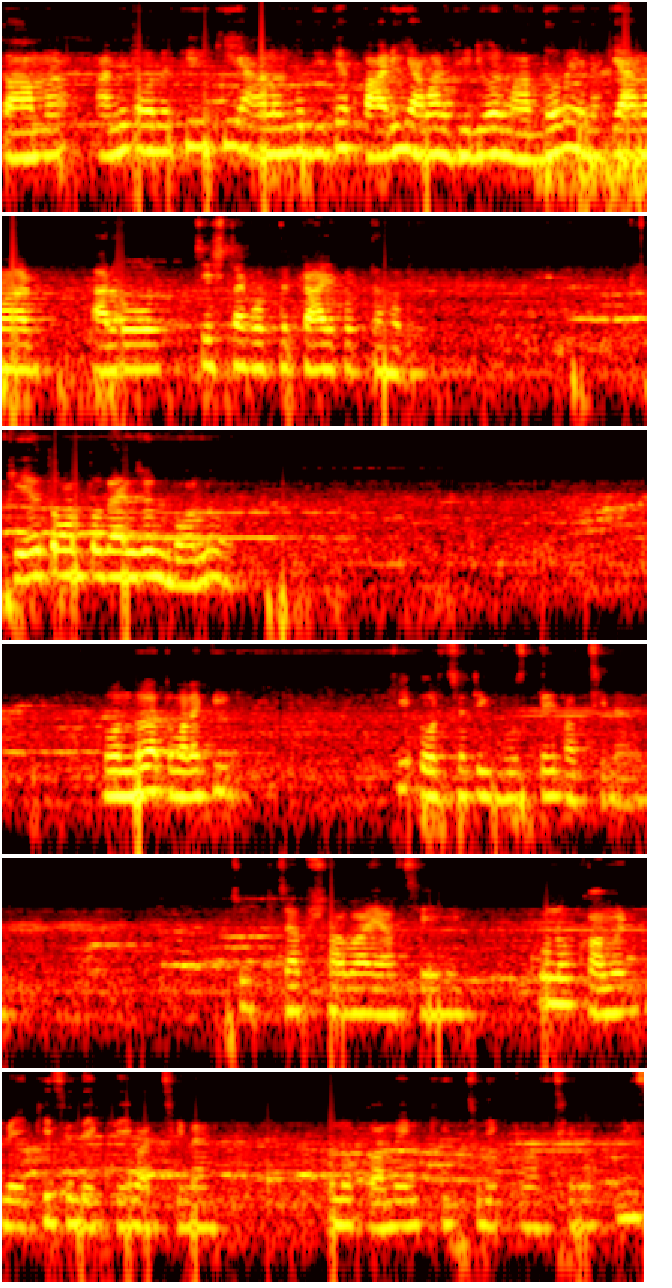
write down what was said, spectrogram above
তো আমার আমি তোমাদেরকে কি আনন্দ দিতে পারি আমার ভিডিওর মাধ্যমে? নাকি আমার আরও চেষ্টা করতে ট্রাই করতে হবে। কেউ তো অন্তত একজন বলো? বন্ধুরা, তোমরা কি কি করছ? ঠিক বুঝতেই পারছি না। চুপচাপ সবাই আছে। কোনো কমেন্ট নেই, কিছু দেখতেই পাচ্ছি না। কোনো কমেন্ট কিচ্ছু দেখতে পাচ্ছি না। প্লিজ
